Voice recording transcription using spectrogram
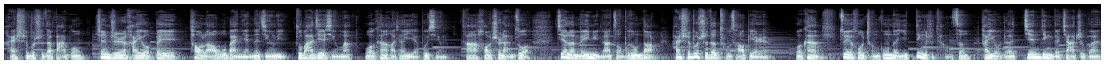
还时不时的罢工，甚至还有被套牢五百年的经历。猪八戒行吗？我看好像也不行。他好吃懒做，见了美女呢走不动道，还时不时的吐槽别人。我看最后成功的一定是唐僧，他有着坚定的价值观，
